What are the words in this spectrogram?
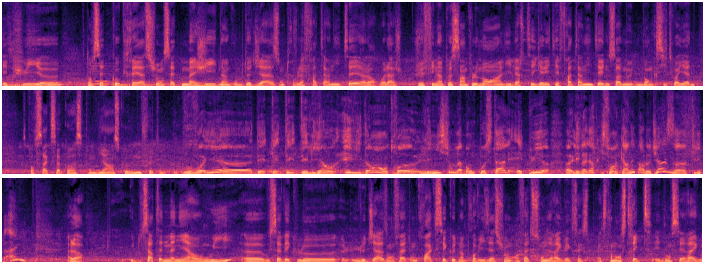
et puis euh, dans cette co-création, cette magie d'un groupe de jazz, on trouve la fraternité. Alors voilà, je, je file un peu simplement, hein, liberté, égalité, fraternité, nous sommes une banque citoyenne, c'est pour ça que ça correspond bien à ce que nous souhaitons. Vous voyez euh, des, des- des- des liens évidents entre les missions de la Banque Postale et puis euh, les valeurs qui sont incarnées par le jazz, Philippe Heim Alors, d'une certaine manière, oui. Euh, vous savez que le, jazz, en fait, on croit que c'est que de l'improvisation. En fait, ce sont des règles ex- extrêmement strictes, et dans ces règles,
